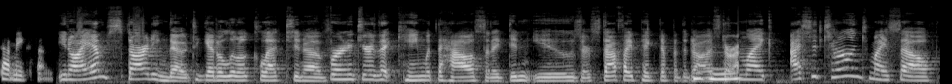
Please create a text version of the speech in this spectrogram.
That makes sense. You know, I am starting though to get a little collection of furniture that came with the house that I didn't use or stuff I picked up at the dollar mm-hmm. store. I'm like, I should challenge myself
